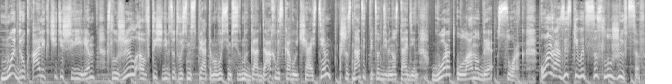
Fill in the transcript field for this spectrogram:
Мой друг Алик Читишвили служил в 1985 и 87 годах в войсковой части 16591, город Улан-Удэ 40. Он разыскивает сослуживцев.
